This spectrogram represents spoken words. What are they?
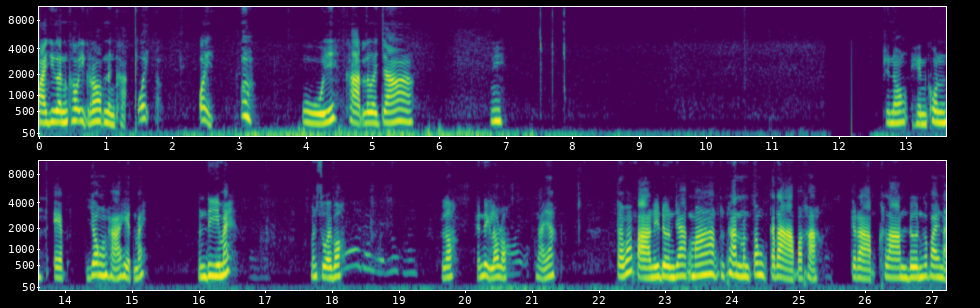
มาเยือนเขาอีกรอบหนึ่งค่ะโอ้ยโอ้ยอุ้ยขาดเลยจ้า นี่ พี่น้องเห็นคนแอบย่องหาเห็ดไหม มันดีไหม มันสวยบ่โอ้เดินเห็นลูกเหรอ เห็นอีกแล้วเหรอ ไหนอะแต่ว่าป่านี้เดินยากมากทุกท่านมันต้องกราบอะค่ะ กราบคลานเดินเข้าไปไหน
